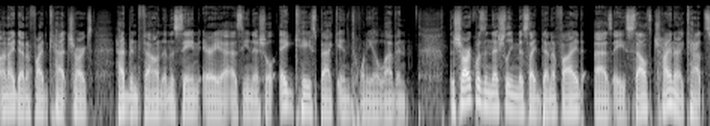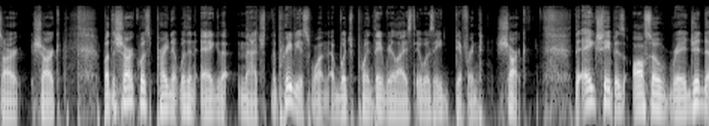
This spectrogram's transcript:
unidentified cat sharks had been found in the same area as the initial egg case back in 2011. The shark was initially misidentified as a South China cat shark, but the shark was pregnant with an egg that matched the previous one, at which point they realized it was a different shark. The egg shape is also rigid,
